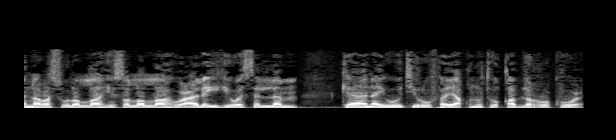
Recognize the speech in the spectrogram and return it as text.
أن رسول الله صلى الله عليه وسلم كان يوتر فيقنت قبل الركوع.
